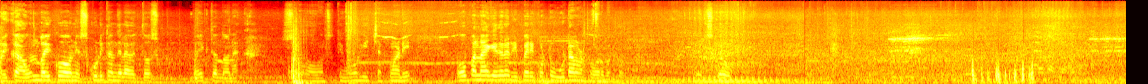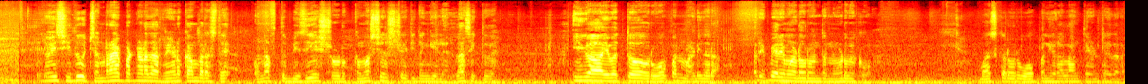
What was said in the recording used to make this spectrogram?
ಬೈಕ್ ಅವ್ನ ಬೈಕು ಅವನು ಸ್ಕೂಟಿ ತಂದಿಲ್ಲ ಇವತ್ತು. ಬೈಕ್ ತಂದವನೆ. ಸೊ ಒಂದ್ಸತಿ ಹೋಗಿ ಚೆಕ್ ಮಾಡಿ. ಓಪನ್ ಆಗಿದ್ರೆ ರಿಪೇರಿ ಕೊಟ್ಟು ಊಟ ಮಾಡ್ಕೊಬರ್ಬೇಕು ಗೋ ಗೈಸ್ ಇದು ಚನ್ನರಾಯಪಟ್ಟಣದ ರೇಣುಕಾಂಬ ರಸ್ತೆ. One of the busiest road commercial street ಇದ್ದಂಗೆ ಇಲ್ಲೆಲ್ಲ ಸಿಗ್ತದೆ. ಈಗ ಇವತ್ತು ಅವರು ಓಪನ್ ಮಾಡಿದಾರ. ರಿಪೇರಿ ಮಾಡೋರು ಅಂತ ನೋಡಬೇಕು. ಭಾಸ್ಕರ್ ಅವರು ಓಪನ್ ಇರಲ್ಲ ಅಂತ ಹೇಳ್ತಾ ಇದ್ದಾರೆ.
